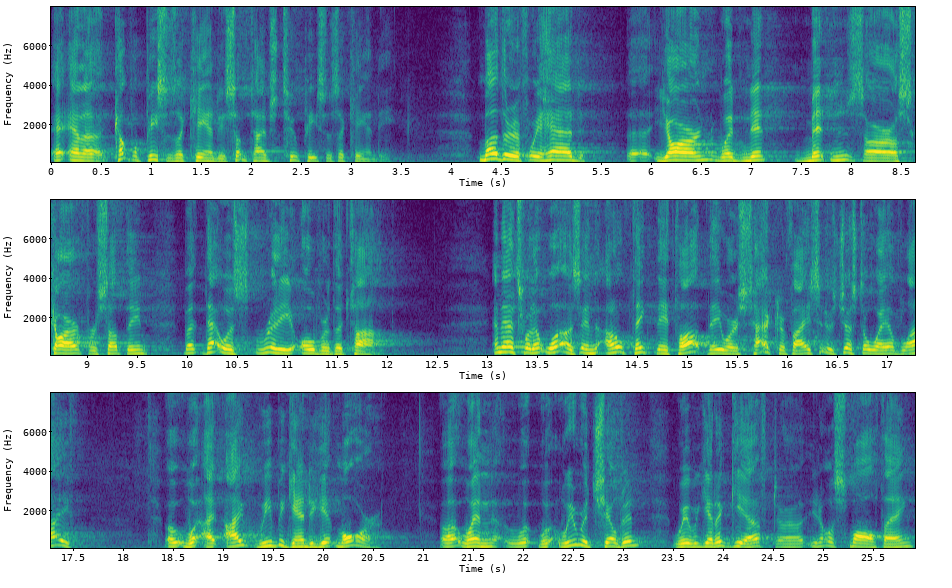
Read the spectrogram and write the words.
and, a couple pieces of candy, sometimes two pieces of candy. Mother, if we had uh, yarn, would knit mittens or a scarf or something, but that was really over the top. And that's what it was. And I don't think they thought they were sacrificing, it was just a way of life. Uh, I, I, we began to get more. Uh, when w- w- we were children, we would get a gift, uh, you know, a small thing,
